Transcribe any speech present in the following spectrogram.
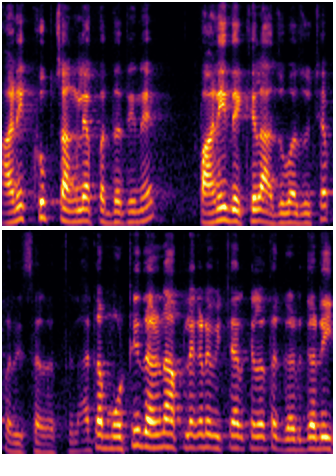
आणि खूप चांगल्या पद्धतीने पाणी देखील आजूबाजूच्या परिसरात आता मोठी धरणं आपल्याकडे विचार केला तर गडगडी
